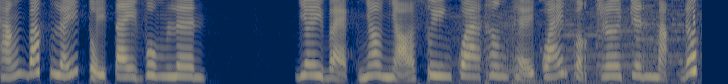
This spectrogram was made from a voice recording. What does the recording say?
Hắn bắt lấy tụi tay vung lên. Dây bạc nho nhỏ xuyên qua thân thể quái vật rơi trên mặt đất.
